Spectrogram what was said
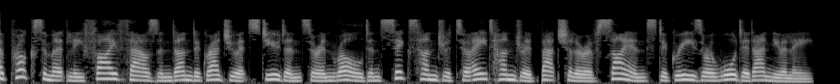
Approximately 5,000 undergraduate students are enrolled and 600 to 800 Bachelor of Science degrees are awarded annually.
